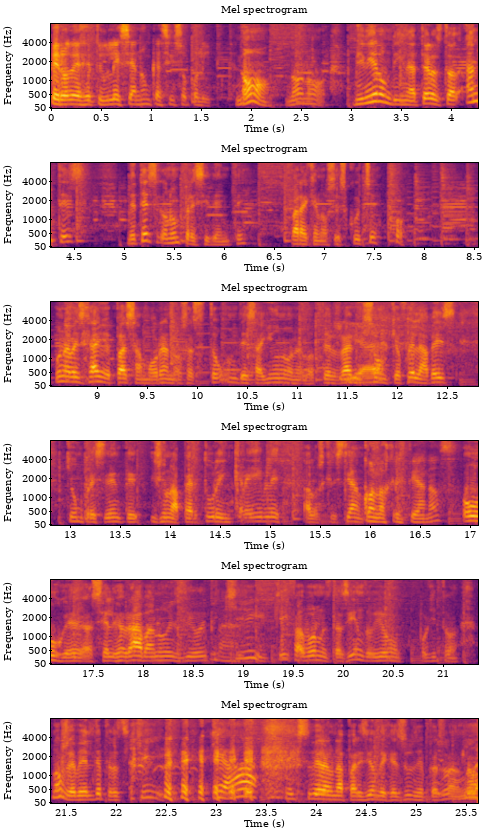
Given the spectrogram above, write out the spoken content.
Pero desde tu iglesia nunca se hizo política. No, no, no. Vinieron dignatarios de Estado. Antes, meterse con un presidente para que nos escuche, oh, una vez Jaime Paz Zamora nos aceptó un desayuno en el Hotel Radisson, que fue la vez que un presidente hizo una apertura increíble a los cristianos. ¿Con los cristianos? Uh, celebraban, ¿no? Y digo, ¿qué, ¿qué, favor nos está haciendo? Yo un poquito, no rebelde, pero sí, ¿qué? ¿qué ah, que estuviera una aparición de Jesús en persona. No.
